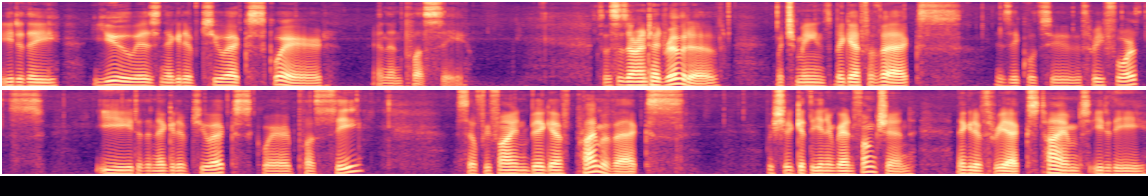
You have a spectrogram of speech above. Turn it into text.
E to the u is negative 2x squared, and then plus c. So this is our antiderivative, which means big F of x is equal to 3 fourths e to the negative 2x squared plus c. So if we find big F prime of x, we should get the integrand function negative 3x times e to the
